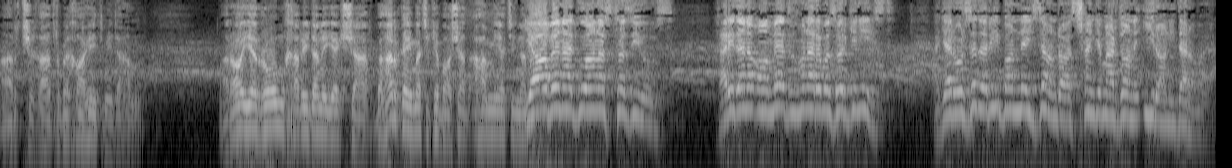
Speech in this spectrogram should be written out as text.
هر چقدر بخواهید می‌دهم. برای روم خریدن یک شهر به هر قیمتی که باشد اهمیتی ندارد. یا به نگو آناستازیوس خریدن آمد هنر بزرگی نیست. اگر ارزه داری با نیزه را از چنگ مردان ایرانی درآور.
